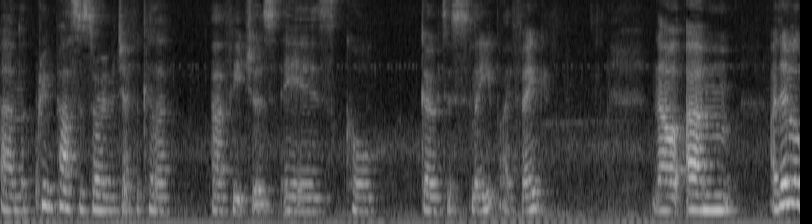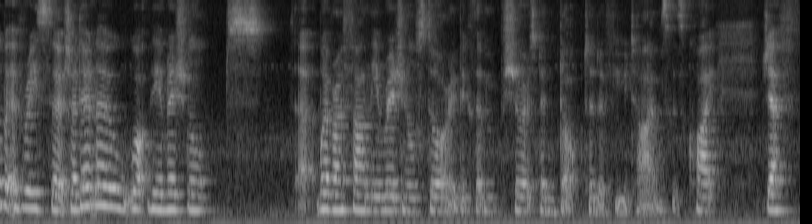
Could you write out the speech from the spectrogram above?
um, the creepypasta story of Jeff the Killer uh, features is called Go to Sleep, I think. Now, um, I did a little bit of research. I don't know what the original, uh, whether I found the original story because I'm sure it's been doctored a few times. It's quite Jeff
